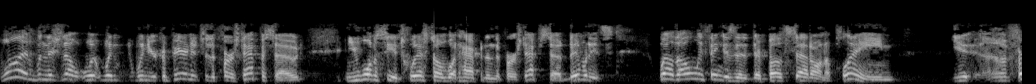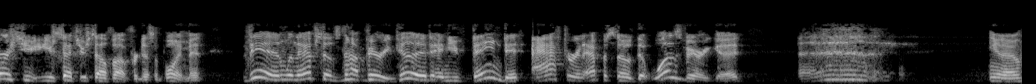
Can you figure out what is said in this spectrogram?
one when there's no when when you're comparing it to the first episode you want to see a twist on what happened in the first episode then when it's well the only thing is that they're both set on a plane you uh, first you you set yourself up for disappointment then when the episode's not very good and you've named it after an episode that was very good uh, you know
